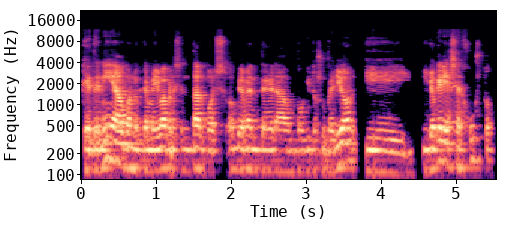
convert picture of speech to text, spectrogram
que tenía o con el que me iba a presentar, pues obviamente era un poquito superior y, yo quería ser justo,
